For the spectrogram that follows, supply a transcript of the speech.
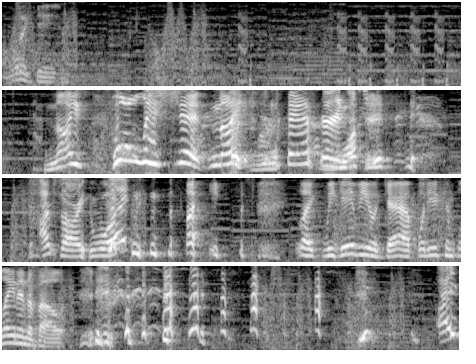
What a game. Nice! Holy shit! Nice pattern! I'm sorry. What? nice! Like, we gave you a gap. What are you complaining about? I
